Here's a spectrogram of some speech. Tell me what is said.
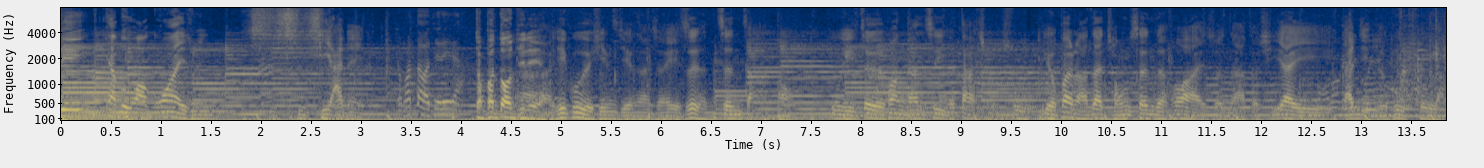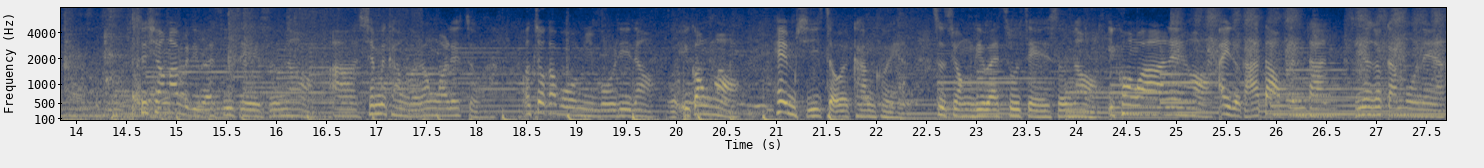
这也无换肝的时阵是是是安尼。大不倒这里啦。大不倒这里啊，一股有心情啊，这也是很挣扎哦。因为这个放肝是一个大手术，有办法再重生的话，时阵啊，都是要赶紧的付出了哈。这想阿未入来做这的时阵吼，啊，什么工课拢我咧做啊，我做甲无眠无日哦。伊讲吼，迄毋是做的工课啊。自从入来做这的时阵吼，伊看我安尼吼，啊，伊就甲我斗分摊，真正做感恩的啊。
